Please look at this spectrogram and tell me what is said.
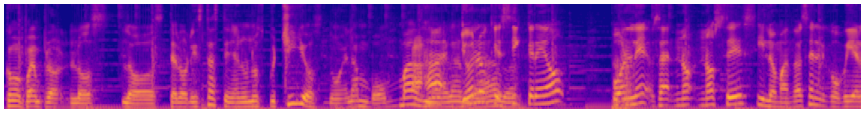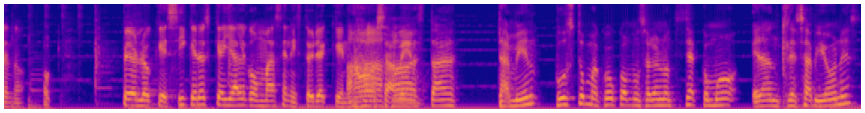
Como por ejemplo, los, los terroristas tenían unos cuchillos, no eran bombas, no Ajá, eran yo lo que sí creo, ponle, o sea, no, no sé si lo mandó a hacer el gobierno, Ok. pero lo que sí creo es que hay algo más en la historia que no Ajá, sabemos. está... También justo me acuerdo cuando salió la noticia como eran tres aviones,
